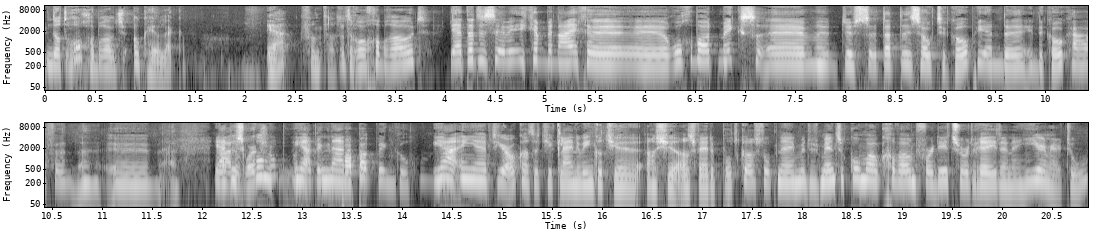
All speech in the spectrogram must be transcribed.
Dat roggebrood is ook heel lekker. ja fantastisch. Het roggebrood. Ja, dat is, eh, ik heb mijn eigen eh roggebroodmix. ehm, dus dat is ook te koop hier in de, in de kookhaven. eh, Ja, dus de workshop kom- ja, heb ik een pop-up winkel. Ja, en je hebt hier ook altijd je kleine winkeltje als, je, als wij de podcast opnemen. Dus mensen komen ook gewoon voor dit soort redenen hier naartoe.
